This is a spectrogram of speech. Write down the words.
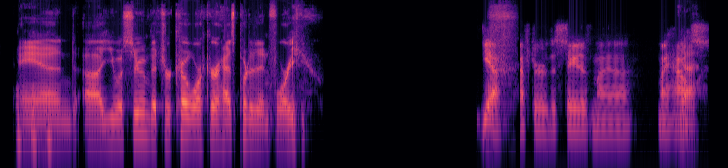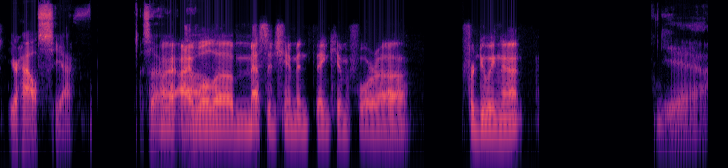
and uh you assume that your coworker has put it in for you. Yeah, after the state of my uh my house, Your house, yeah. So I, I um, will uh message him and thank him for uh for doing that. Yeah.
